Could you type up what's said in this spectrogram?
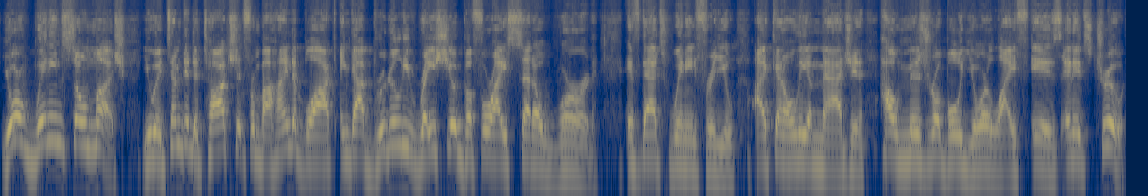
You're winning so much. You attempted to talk shit from behind a block and got brutally ratioed before I said a word. If that's winning for you, I can only imagine how miserable your life is. And it's true.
